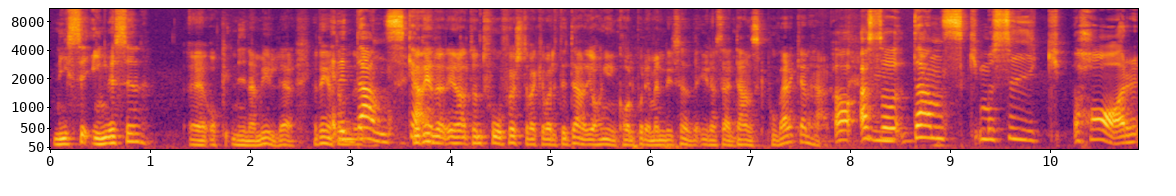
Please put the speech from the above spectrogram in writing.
Nisse Inglesen, eh, och Nina Müller. Jag tänker Är att det de, danskar? Jag tänkte att de två första verkar vara lite dans. Jag har ingen koll på det, men det känns är det så här dansk påverkan här. Ja, alltså dansk musik har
